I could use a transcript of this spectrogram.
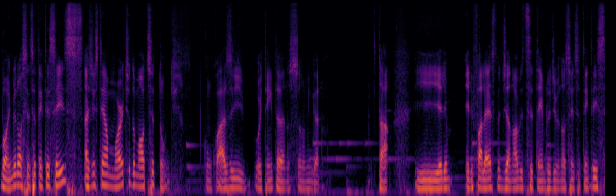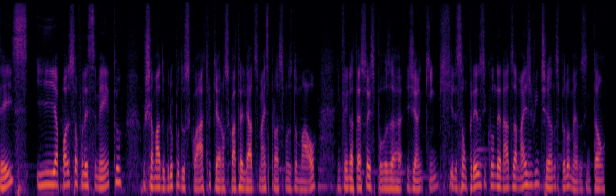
Bom, em 1976 a gente tem a morte do Mao Tse Tung, com quase 80 anos, se eu não me engano, tá? E ele ele falece no dia 9 de setembro de 1976 e após o seu falecimento, o chamado Grupo dos Quatro, que eram os quatro aliados mais próximos do Mao, incluindo até sua esposa Jiang Qing, eles são presos e condenados a mais de 20 anos pelo menos. Então,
